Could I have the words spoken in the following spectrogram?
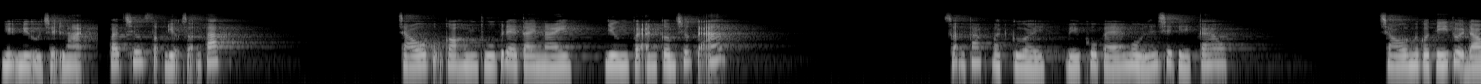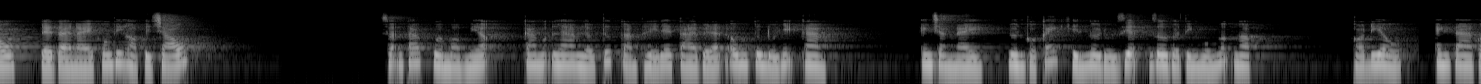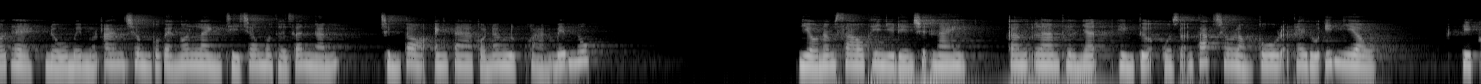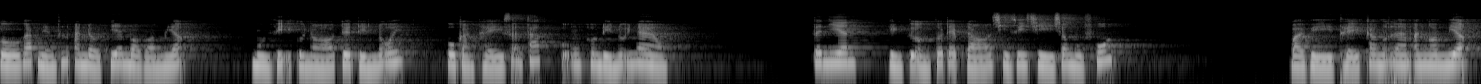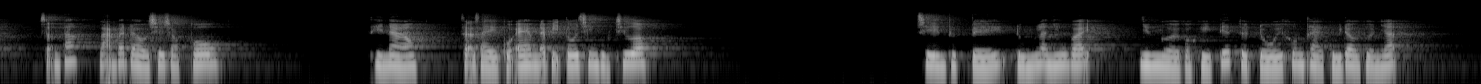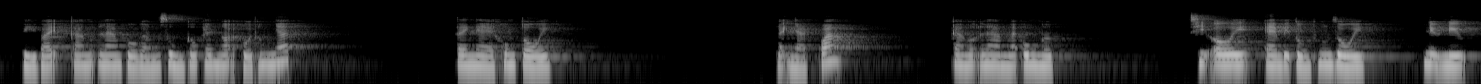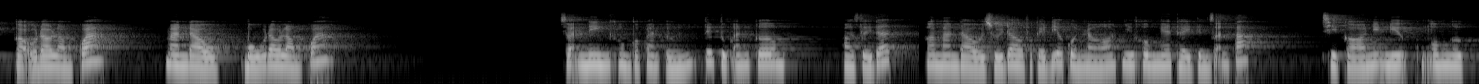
Nịu nịu chạy lại, bắt trước giọng điệu doãn tắc. Cháu cũng có hứng thú với đề tài này, nhưng phải ăn cơm trước đã. Doãn tắc bật cười, bế cô bé ngồi lên chiếc ghế cao. Cháu mới có tí tuổi đầu, đề tài này không thích hợp với cháu. Doãn tác vừa mở miệng, Cao Ngự Lam lập tức cảm thấy đề tài về đàn ông tương đối nhạy cảm. Anh chàng này luôn có cách khiến người đối diện rơi vào tình huống ngượng ngập. Có điều, anh ta có thể nấu mấy món ăn trông có vẻ ngon lành chỉ trong một thời gian ngắn, chứng tỏ anh ta có năng lực khoản bếp núc. Nhiều năm sau khi nhớ đến chuyện này, Cang Lam thừa nhận hình tượng của Doãn Tắc trong lòng cô đã thay đổi ít nhiều. Khi cô gắp miếng thức ăn đầu tiên bỏ vào miệng, mùi vị của nó tuyệt đến nỗi, cô cảm thấy Doãn Tắc cũng không đến nỗi nào. Tất nhiên, hình tượng tốt đẹp đó chỉ duy trì trong một phút. Bởi vì thấy Cao Ngữ Lam ăn ngon miệng, Doãn Tắc lại bắt đầu chơi chọc cô. Thế nào? Dạ dày của em đã bị tôi chinh phục chưa? Trên thực tế, đúng là như vậy, nhưng người có khí tiết tuyệt đối không thể cúi đầu thừa nhận. Vì vậy, Cao Ngự Lam cố gắng dùng câu khen ngợi phổ thông nhất. Tay nghề không tồi. Lạnh nhạt quá. Cao Ngự Lam lại ôm ngực. Chị ơi, em bị tổn thương rồi. Nịu nịu, cậu đau lòng quá. Màn đầu, bố đau lòng quá. Doãn Ninh không có phản ứng, tiếp tục ăn cơm. Ở dưới đất, con man đầu chúi đầu vào cái đĩa của nó như không nghe thấy tiếng doãn tắc. Chỉ có nịu nịu cũng ôm ngực.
